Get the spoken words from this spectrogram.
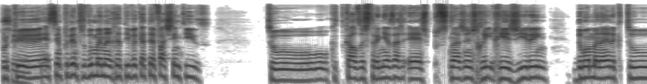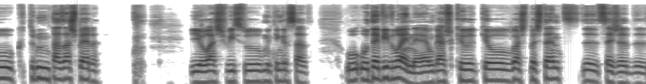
Porque Sim. é sempre dentro de uma narrativa que até faz sentido tu, o que te causa estranheza é as personagens re reagirem de uma maneira que tu, que tu não estás à espera. e eu acho isso muito engraçado. O, o, David Wayne é um gajo que, que eu gosto bastante, de, seja de,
